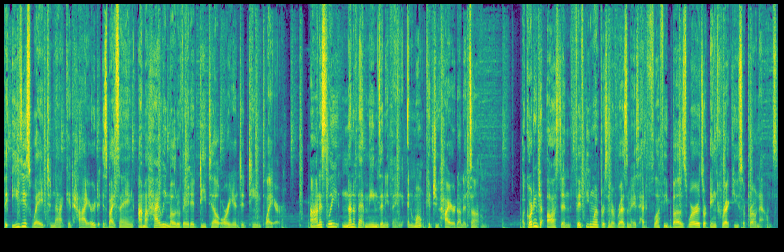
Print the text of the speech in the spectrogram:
The easiest way to not get hired is by saying, I'm a highly motivated, detail oriented team player. Honestly, none of that means anything and won't get you hired on its own. According to Austin, 51% of resumes had fluffy buzzwords or incorrect use of pronouns.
